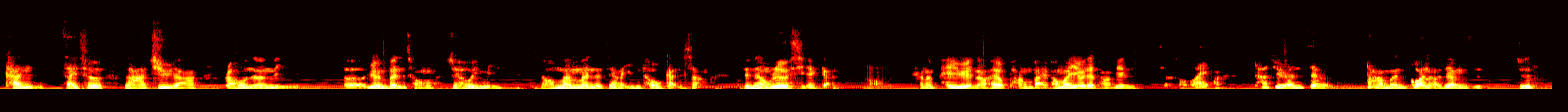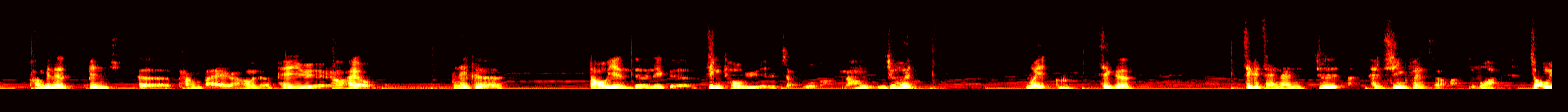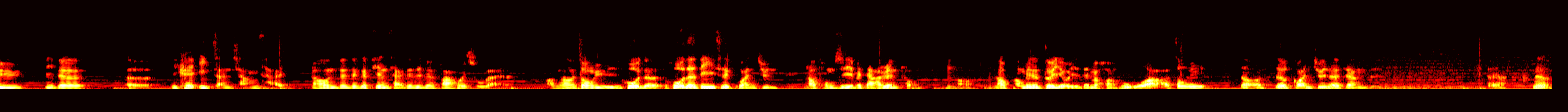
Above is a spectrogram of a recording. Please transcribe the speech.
看赛车拉锯啊，然后呢，你呃原本从最后一名，然后慢慢的这样迎头赶上的那种热血感哦，可能配乐，然后还有旁白，旁白也会在旁边想说，哎呀，他居然这样大满贯啊，这样子，就是旁边的编呃旁白，然后呢配乐，然后还有那个导演的那个镜头语言的掌握吧，然后你就会。为这个这个宅男就是很兴奋，你知道吗？哇，终于你的呃，你可以一展长才，然后你的这个天才在这边发挥出来了啊，然后终于获得获得第一次冠军，然后同时也被大家认同啊，然后旁边的队友也在那边欢呼，哇，终于啊得冠军了这样子，对啊，那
